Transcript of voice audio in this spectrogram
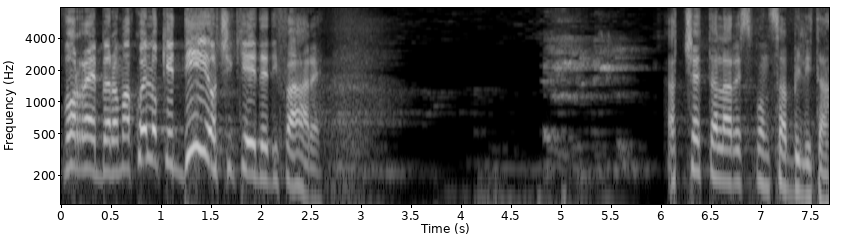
vorrebbero, ma quello che Dio ci chiede di fare. accetta la responsabilità.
